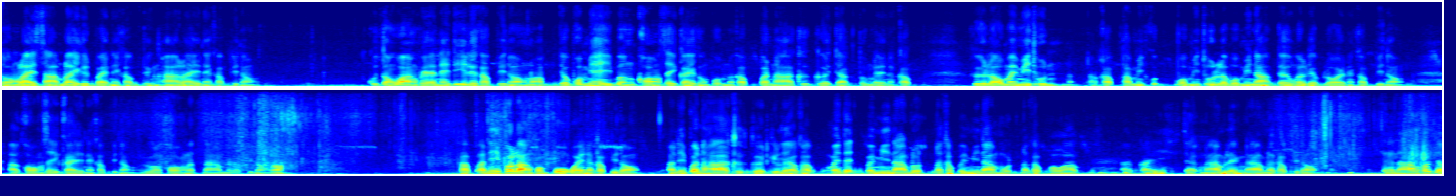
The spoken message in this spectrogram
สองไร่สามไร่ขึ้นไปนะครับ ถึงห้าไร่นะครับพี่น้อง คุณต้องวางแผนให้ดีเลยครับพี่น้องเนาะเดี๋ยวผมมีให้เบิ้งข้องใส่ไก่ของผมนะครับ ปัญหาคือเกิดจากตรงไหนนะครับ คือเราไม่มีทุนนะครับถ้ามีบ่มีทุนแล้วบ่มีน้ำเติมกันเรียบร้อยนะครับพี่น้องอของใส่ไก่นะครับพี่น้องหรือว่าของรัดน้ำนะครับพี่น้องเนาะครับอันนี้ฝรั่งผมปลูกไว้นะครับ พี่น้องอันนี้ปัญหาคือเกิดขึ้นแล้วครับไม่ได้ไม่มีน้ำลดนะครับ ไม่มีน้ำหมดนะครับ เพราะว่าไกลจากน้ำแหล่งน้ำนะครับ พี่น้องแต่น้ำเขาจะ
